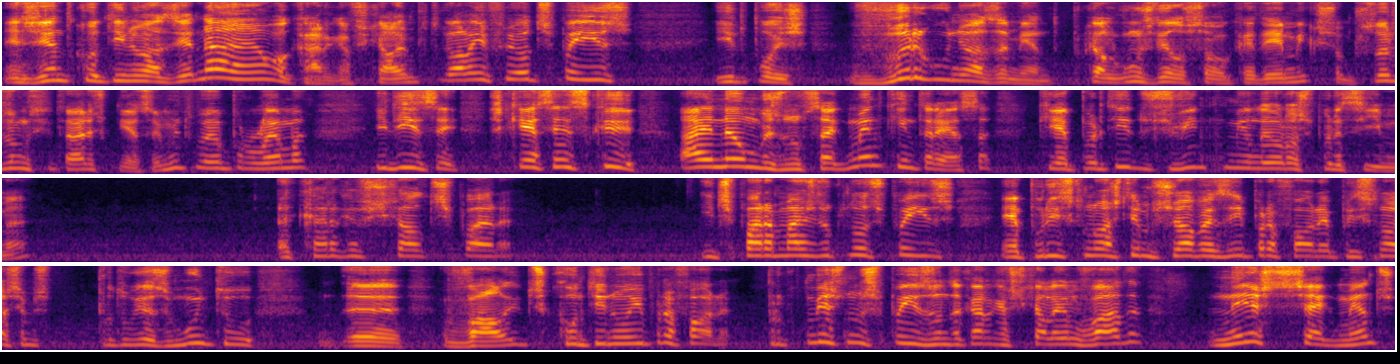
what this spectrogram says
é gente continua a dizer, não, a carga fiscal em Portugal é inferior a outros países. e depois, vergonhosamente, porque alguns deles são académicos, são professores universitários, conhecem muito bem o problema e dizem, esquecem-se que, ai não, mas no segmento que interessa, que é a partir dos 20 mil euros para cima, a carga fiscal dispara. E dispara mais do que noutros países. É por isso que nós temos jovens aí para fora, é por isso que nós temos portugueses muito uh, válidos que continuam a ir para fora. Porque mesmo nos países onde a carga fiscal é elevada, nestes segmentos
